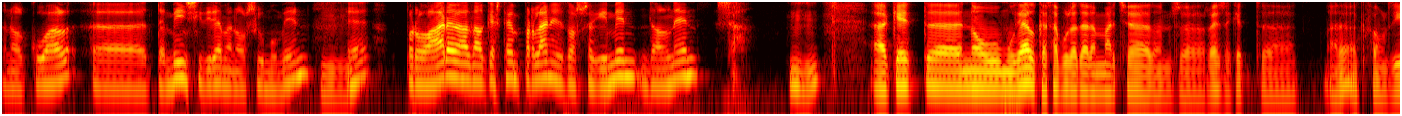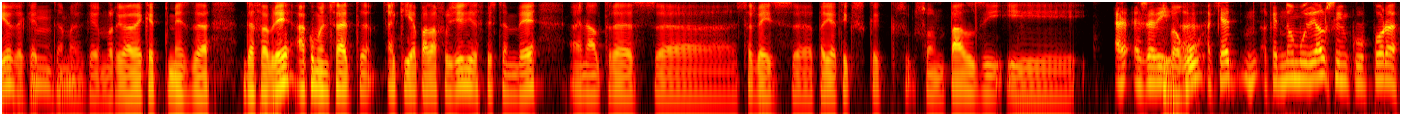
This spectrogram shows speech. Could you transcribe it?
en el qual eh, també incidirem en el seu moment, mm -hmm. eh? però ara del que estem parlant és del seguiment del nen sa. Mm -hmm. Aquest eh, nou model que s'ha posat ara en marxa, doncs eh, res, aquest eh, ara, que fa uns dies, aquest, mm -hmm. amb, amb l'arribada d'aquest mes de, de febrer, ha començat aquí a Palafrugell i després també en altres eh, serveis eh, pediàtrics que són PALS i, i, és a dir, aquest, aquest nou model s'incorpora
